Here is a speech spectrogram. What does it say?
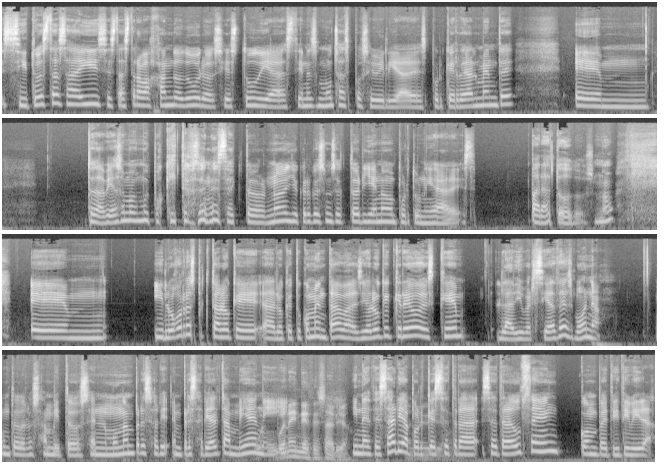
si tú estás ahí, si estás trabajando duro, si estudias, tienes muchas posibilidades, porque realmente... Em, todavía somos muy poquitos en el sector, ¿no? Yo creo que es un sector lleno de oportunidades para todos, ¿no? Em, y luego respecto a lo, que, a lo que tú comentabas, yo lo que creo es que la diversidad es buena en todos los ámbitos, en el mundo empresarial también. Y, buena y necesaria. Y necesaria porque se, se traduce en competitividad.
